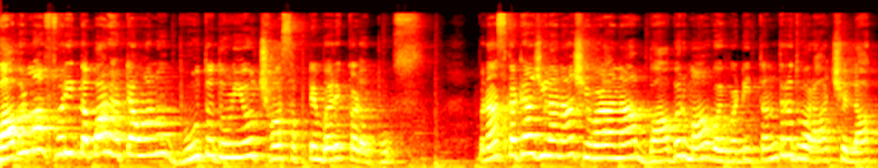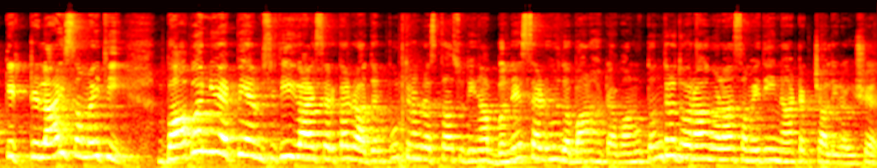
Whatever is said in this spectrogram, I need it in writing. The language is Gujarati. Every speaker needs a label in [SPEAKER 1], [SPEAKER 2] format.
[SPEAKER 1] બાબરમાં ફરી દબાણ હટાવવાનું ભૂત ધૂણીઓ છ સપ્ટેમ્બરે કડકભૂસ બનાસકાંઠા જિલ્લાના શિવાળાના બાબરમાં વહીવટી તંત્ર દ્વારા છેલ્લા કેટલાય સમયથી બાબરન્યુ એપીએમસીથી ગાય સર્કલ રાધનપુર ત્રણ રસ્તા સુધીના બંને સાઇડનું દબાણ હટાવવાનું તંત્ર દ્વારા ઘણા સમયથી નાટક ચાલી રહ્યું છે.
